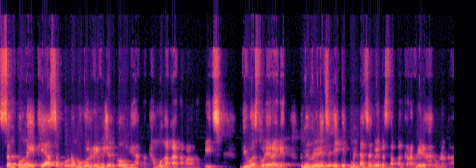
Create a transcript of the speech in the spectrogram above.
संपूर्ण इतिहास संपूर्ण भूगोल रिव्हिजन करून घ्या आता. थांबू नका आता बाळांनो. प्लीज दिवस थोडे राहिलेत. तुम्ही वेळेचं एक एक मिनिटाचं व्यवस्थापन करा. वेळ घालू नका.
